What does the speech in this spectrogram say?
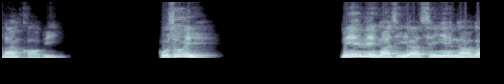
လှမ်းခေါ်ပြီးကိုဆိုးရေမင်းမင်းငါစီကဆင်းရဲငါက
